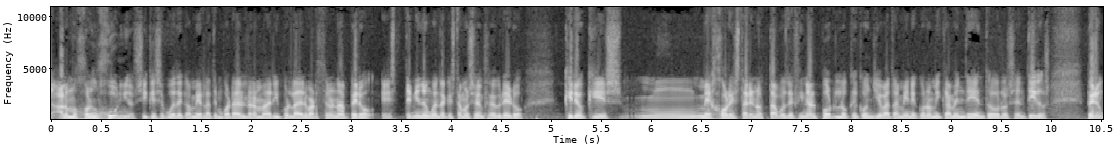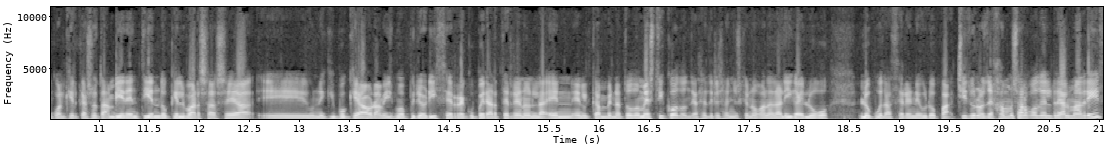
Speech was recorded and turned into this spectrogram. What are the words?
a lo mejor en junio sí que se puede cambiar la temporada del Real Madrid por la del Barcelona, pero es- teniendo en cuenta que estamos en febrero, creo que es mm, mejor estar en octavos de final por lo que conlleva también económicamente y en todos los sentidos. Pero en cualquier caso también entiendo que el Barça sea eh, un equipo que ahora mismo priorice recuperar terreno en, la- en el campeonato doméstico, donde hace tres años que no gana la liga y luego lo puede hacer en Europa. Chitu, ¿nos dejamos algo del Real Madrid?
